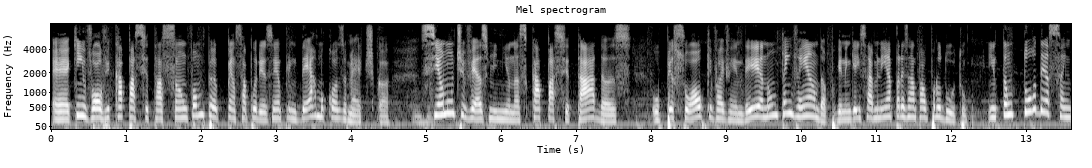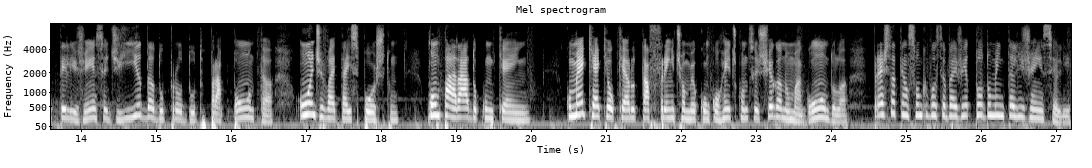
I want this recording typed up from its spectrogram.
é, que envolve capacitação. Vamos pensar, por exemplo, em dermocosmética. Uhum. Se eu não tiver as meninas capacitadas, o pessoal que vai vender não tem venda, porque ninguém sabe nem apresentar o produto. Então, toda essa inteligência de ida do produto para a ponta, onde vai estar tá exposto, comparado com quem, como é que é que eu quero estar tá frente ao meu concorrente quando você chega numa gôndola? Presta atenção que você vai ver toda uma inteligência ali.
